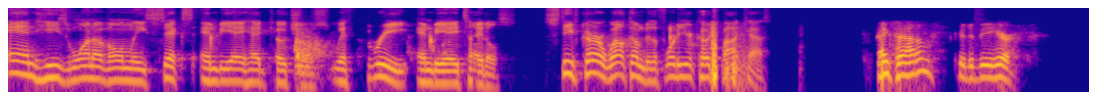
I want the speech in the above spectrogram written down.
and he's one of only six NBA head coaches with three NBA titles. Steve Kerr, welcome to the 40 Year Coach Podcast. Thanks, Adam. Good to be here.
